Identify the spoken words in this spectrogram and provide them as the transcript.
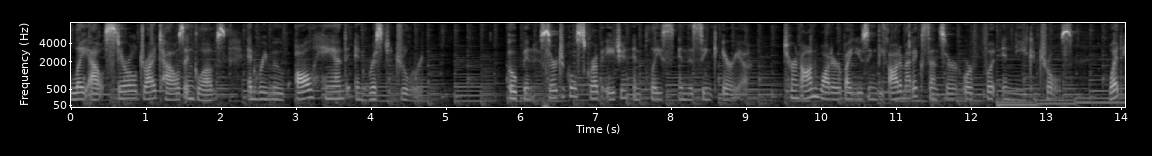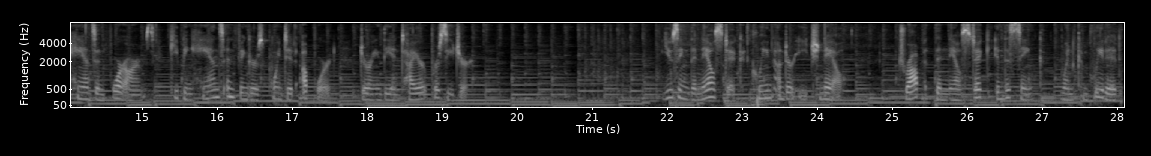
lay out sterile dry towels and gloves, and remove all hand and wrist jewelry. Open surgical scrub agent and place in the sink area. Turn on water by using the automatic sensor or foot and knee controls. Wet hands and forearms, keeping hands and fingers pointed upward during the entire procedure. Using the nail stick, clean under each nail. Drop the nail stick in the sink when completed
